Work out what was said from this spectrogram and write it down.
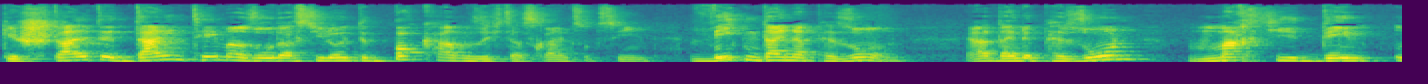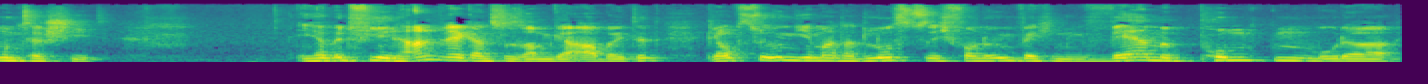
Gestalte dein Thema so, dass die Leute Bock haben, sich das reinzuziehen. Wegen deiner Person. Ja, deine Person macht hier den Unterschied. Ich habe mit vielen Handwerkern zusammengearbeitet. Glaubst du, irgendjemand hat Lust, sich von irgendwelchen Wärmepumpen oder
